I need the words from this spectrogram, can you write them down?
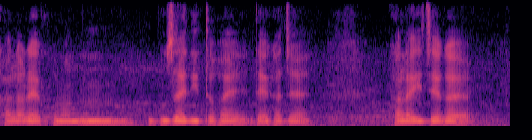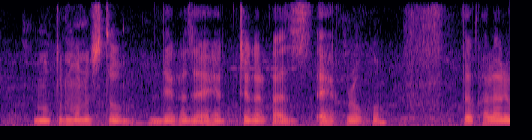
খালারা এখন বুঝাই দিতে হয়, দেখা যায় খালা এই জায়গায় নতুন মানুষ তো দেখা যায়, এক জায়গার কাজ এক রকম তো খালারে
